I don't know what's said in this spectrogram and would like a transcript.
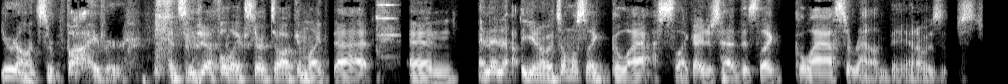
You're on Survivor, and so Jeff will like start talking like that, and and then you know, it's almost like glass. Like I just had this like glass around me, and I was just.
